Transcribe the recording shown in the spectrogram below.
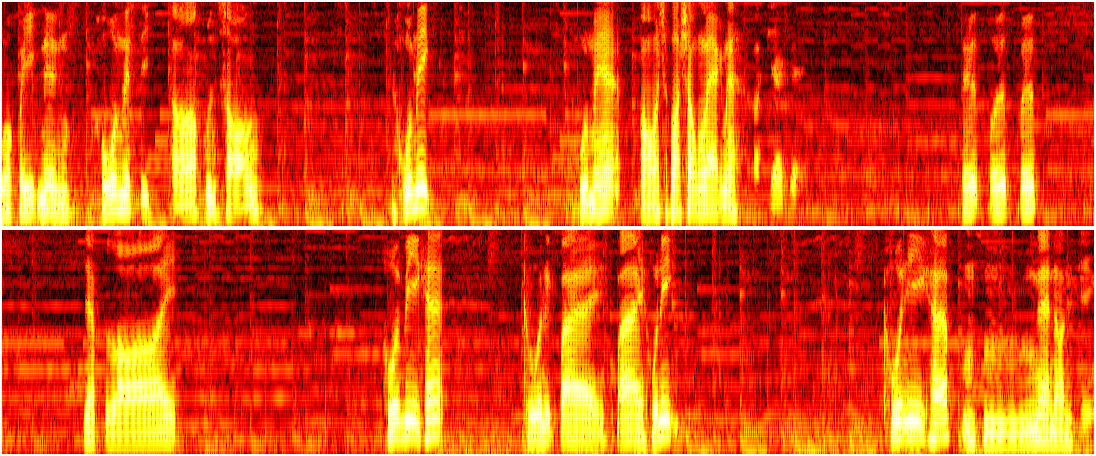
บวกไปอีกหนึ่งคูณไปสิอ๋อคูณสองคูณไปอีกคูณไหมฮะ อ๋อ เฉพาะช่องแรกนะ โอเค โอเค ปึ๊บปึ๊บปึ๊บเรียบร้อยคูณไปอีกฮะคูณอีกไป ไปคูณอีกคูณอีกครับอือหือแน่นอนจริง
